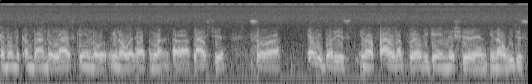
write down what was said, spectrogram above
and then to come down to the last game, you know, what happened uh, last year. So uh, everybody is, you know, fired up for every game this year, and, you know, we just,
